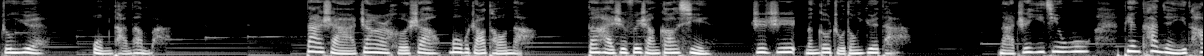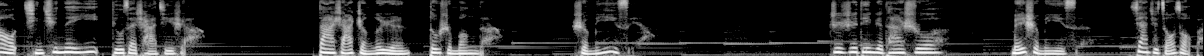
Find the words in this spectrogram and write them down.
中月，我们谈谈吧。”大傻丈二和尚摸不着头脑，但还是非常高兴，芝芝能够主动约他。哪知一进屋，便看见一套情趣内衣丢在茶几上。大傻整个人都是懵的，什么意思呀？芝芝盯着他说：“没什么意思，下去走走吧。”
